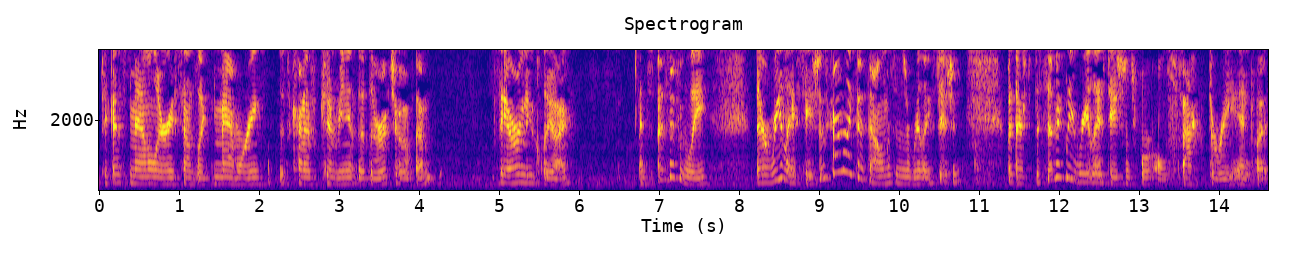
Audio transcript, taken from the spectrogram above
Because mammillary sounds like mammary, it's kind of convenient that there are two of them. They are nuclei, and specifically, they're relay stations, kind of like the thalamus is a relay station, but they're specifically relay stations for olfactory input.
